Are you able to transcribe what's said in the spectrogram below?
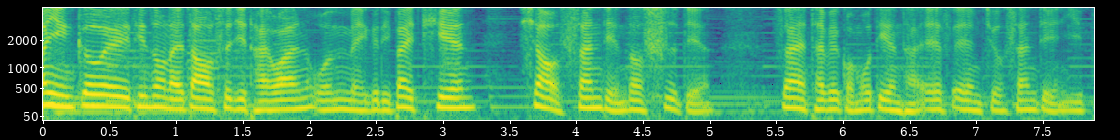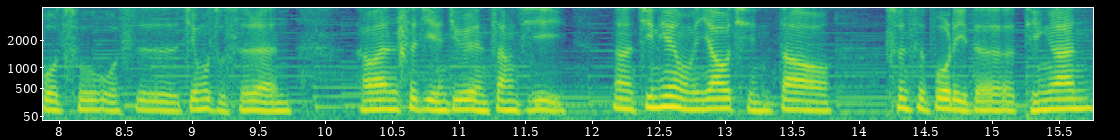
欢迎各位听众来到设计台湾。我们每个礼拜天下午三点到四点，在台北广播电台 FM 九三点一播出。我是节目主持人，台湾设计研究院张基。那今天我们邀请到春池玻璃的庭安。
